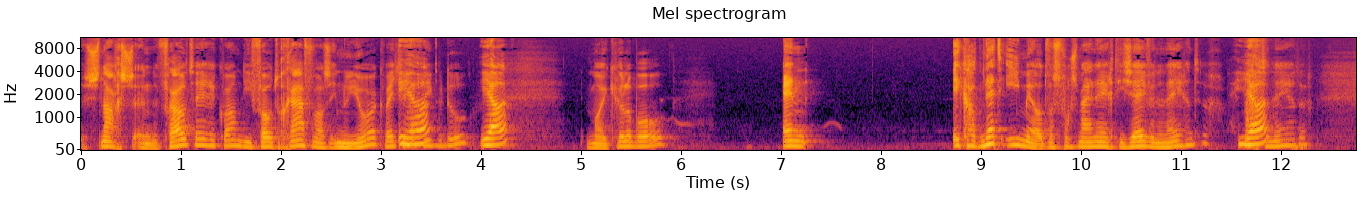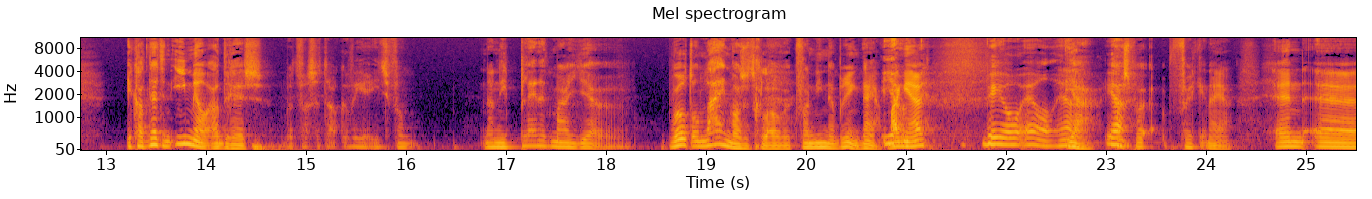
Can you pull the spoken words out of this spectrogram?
s s'nachts een vrouw tegenkwam die fotograaf was in New York. Weet je Ja. wat ik bedoel? Ja? Een mooie krullenbol. En ik had net e-mail, het was volgens mij 1997, Ja. 98. Ik had net een e-mailadres. Wat was het ook alweer? Iets van, nou niet Planet, maar je, World Online was het geloof ik, van Nina Brink. Nou ja, Ja. maakt niet uit. BOL, ja. Ja, Casper, Frik- nou ja. En eh,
